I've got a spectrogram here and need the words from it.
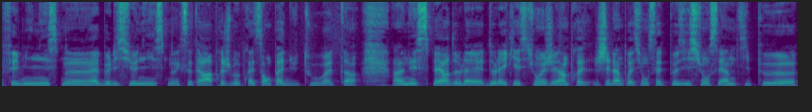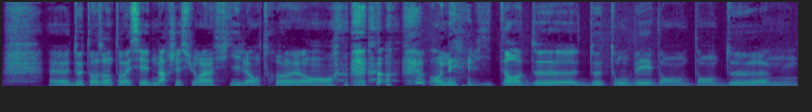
féminisme, abolitionnisme, etc. Après, je me prétends pas du tout être un, un expert de la de la question et j'ai j'ai l'impression que cette position c'est un petit peu de temps en temps essayer de marcher sur un fil entre en en évitant de de tomber dans dans deux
